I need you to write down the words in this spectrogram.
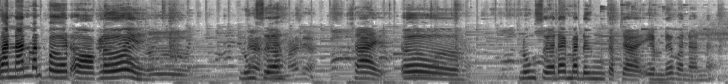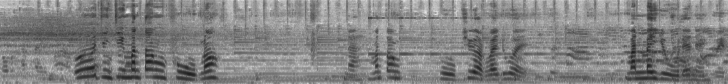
วันนั้นมันเปิดออกเลยเออลุงเสือแม่ห็นไหมเนี่ยใช่ เออ ลุงเสือได้มาดึงกับจ่าเอ็มด้วยวันนั้นน่ะ เออจริง ๆ มันต้องผูกเนาะนะมันต้องผูกเชือกไว้ด้วย มันไม่อยู่ได้เนี่ยกริบ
